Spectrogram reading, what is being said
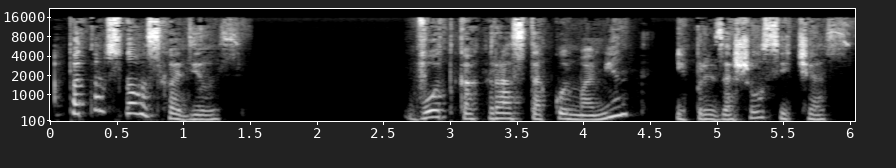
а потом снова сходилась. Вот как раз такой момент и произошел сейчас.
